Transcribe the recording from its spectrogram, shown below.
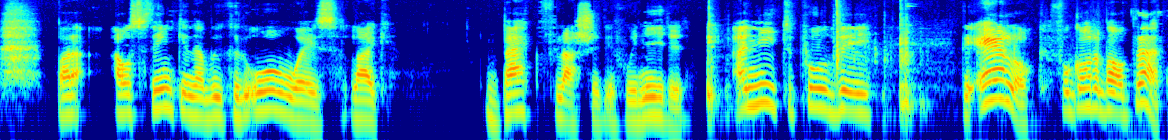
but I was thinking that we could always like back flush it if we needed. I need to pull the, the airlock, forgot about that.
